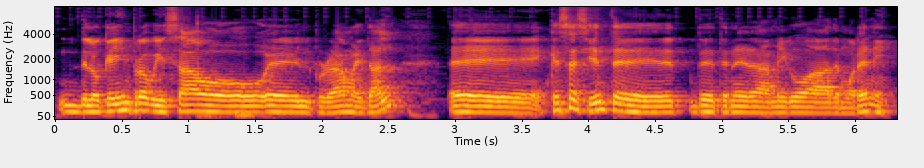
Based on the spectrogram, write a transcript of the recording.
de lo que he improvisado el programa y tal. eh, ¿Qué se siente de, de tener amigo a De Moreni?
